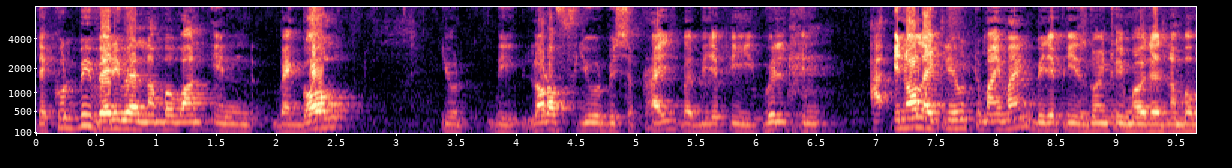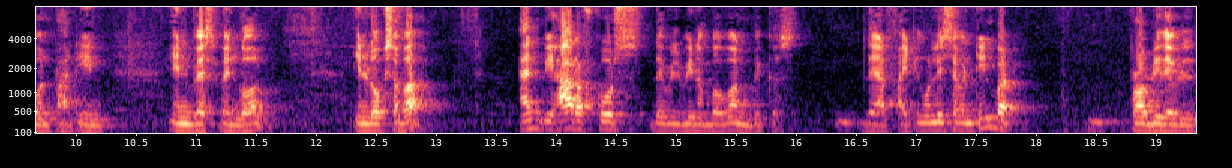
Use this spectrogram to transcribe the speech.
They could be very well number one in Bengal. You would be lot of you would be surprised, but BJP will in uh, in all likelihood, to my mind, BJP is going to emerge as number one party in in West Bengal, in Lok Sabha, and Bihar. Of course, they will be number one because they are fighting only 17, but probably they will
